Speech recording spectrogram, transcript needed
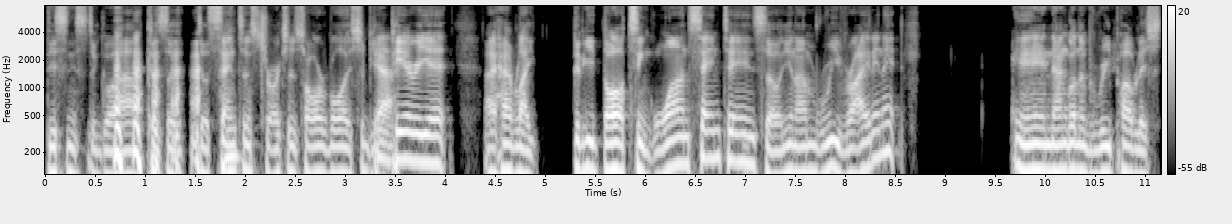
this needs to go out because the, the sentence structure is horrible. It should be Yeah. a period. I have like three thoughts in one sentence. So, you know, I'm rewriting it and I'm going to republish,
